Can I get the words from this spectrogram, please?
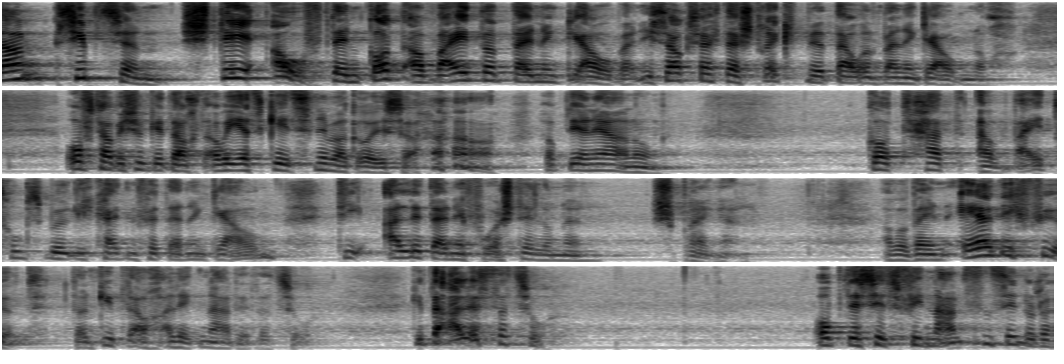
Dann 17, steh auf, denn Gott erweitert deinen Glauben. Ich sage es euch, der streckt mir dauernd meinen Glauben noch. Oft habe ich schon gedacht, aber jetzt geht es nicht mehr größer. Habt ihr eine Ahnung? Gott hat Erweiterungsmöglichkeiten für deinen Glauben, die alle deine Vorstellungen sprengen. Aber wenn er dich führt, dann gibt er auch alle Gnade dazu. Gibt er alles dazu. Ob das jetzt Finanzen sind oder,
